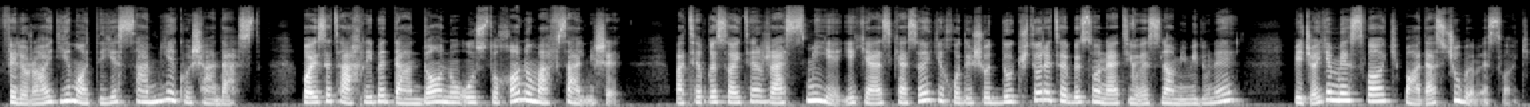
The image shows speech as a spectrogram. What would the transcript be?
فلوراید یه ماده سمی کشنده است. باعث تخریب دندان و استخوان و مفصل میشه و طبق سایت رسمی یکی از کسایی که خودشو دکتر طب سنتی و اسلامی می‌دونه به جای مسواک باید از چوب مسواک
